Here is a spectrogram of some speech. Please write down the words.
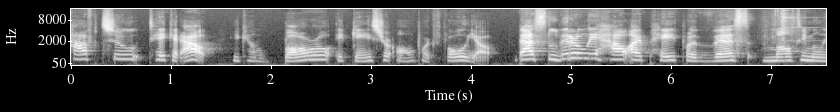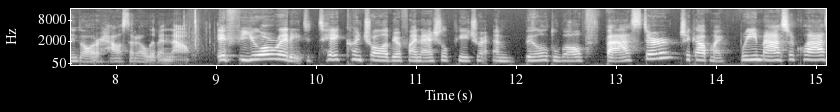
have to take it out. You can borrow against your own portfolio. That's literally how I paid for this multi-million dollar house that I live in now. If you're ready to take control of your financial future and build wealth faster, check out my free masterclass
